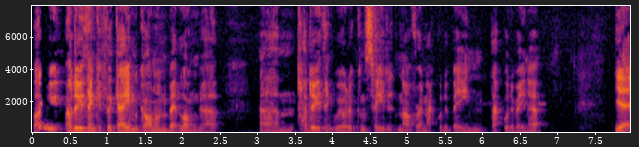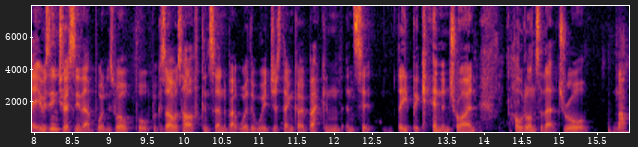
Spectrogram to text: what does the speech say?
but I do, I do think if the game had gone on a bit longer, um, I do think we would have conceded another, and that would have been that would have been it. Yeah, it was interesting at that point as well, Paul, because I was half concerned about whether we'd just then go back and, and sit deep again and try and hold on to that draw. No.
